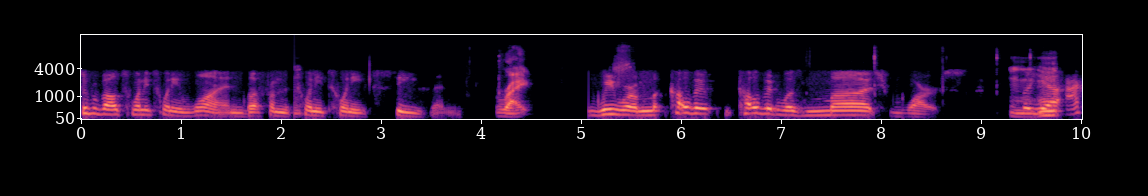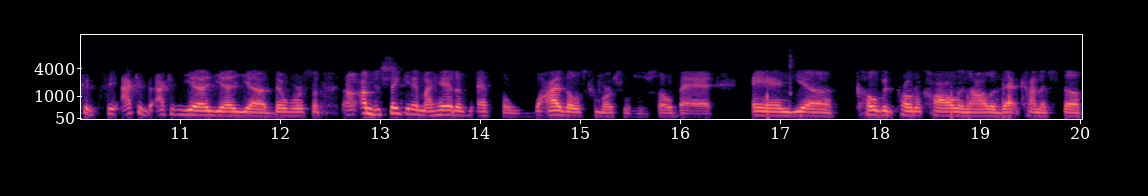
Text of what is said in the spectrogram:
Super Bowl 2021, but from the hmm. 2020 season. Right. We were COVID. COVID was much worse. So mm-hmm. yeah, I could see. I could. I could. Yeah, yeah, yeah. There were some. I'm just thinking in my head of as to why those commercials were so bad. And yeah, COVID protocol and all of that kind of stuff.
